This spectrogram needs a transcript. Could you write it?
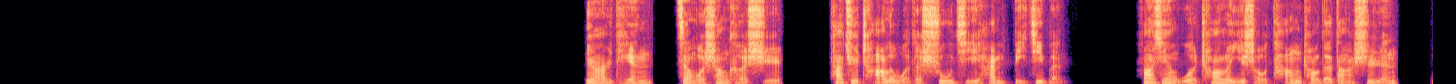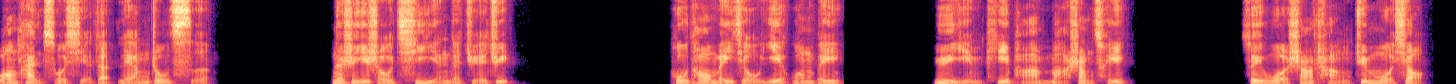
第二天，在我上课时，他去查了我的书籍和笔记本，发现我抄了一首唐朝的大诗人王翰所写的《凉州词》。那是一首七言的绝句：“葡萄美酒夜光杯，欲饮琵琶马上催。醉卧沙场君莫笑，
